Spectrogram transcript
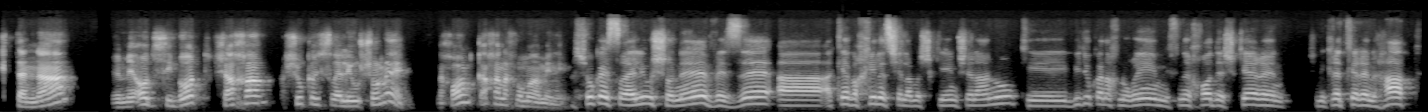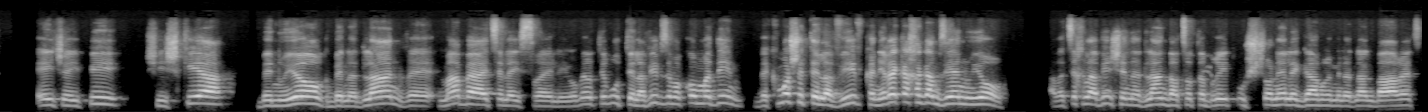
קטנה, ומעוד סיבות, שחר, השוק הישראלי הוא שונה, נכון? ככה אנחנו מאמינים. השוק הישראלי הוא שונה, וזה עקב אכילס של המשקיעים שלנו, כי בדיוק אנחנו רואים לפני חודש קרן שנקראת קרן האפ, HAP, שהשקיעה בניו יורק, בנדל"ן, ומה הבעיה אצל הישראלי? הוא אומר, תראו, תל אביב זה מקום מדהים, וכמו שתל אביב, כנראה ככה גם זה יהיה ניו יורק, אבל צריך להבין שנדל"ן בארצות הברית הוא שונה לגמרי מנדל"ן בארץ.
